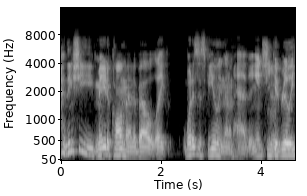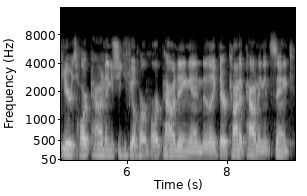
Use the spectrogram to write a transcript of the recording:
I think she made a comment about like, what is this feeling that I'm having, and she Yeah. could really hear his heart pounding, and she could feel her heart pounding, and like they're kind of pounding in sync.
